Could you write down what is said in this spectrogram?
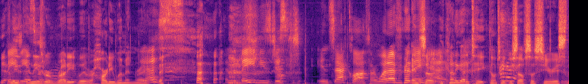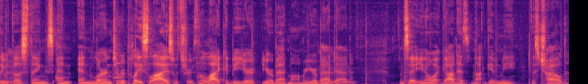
yeah, and these, and these were ruddy they were hardy women right Yes. and the babies just in sackcloth or whatever they and so had. Mm-hmm. you kind of got to take don't take yourself so seriously with those things and and learn to replace lies with truth and the lie could be you're you're a bad mom or you're a bad Mm-hmm. dad and say, you know what, God has not given me this child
